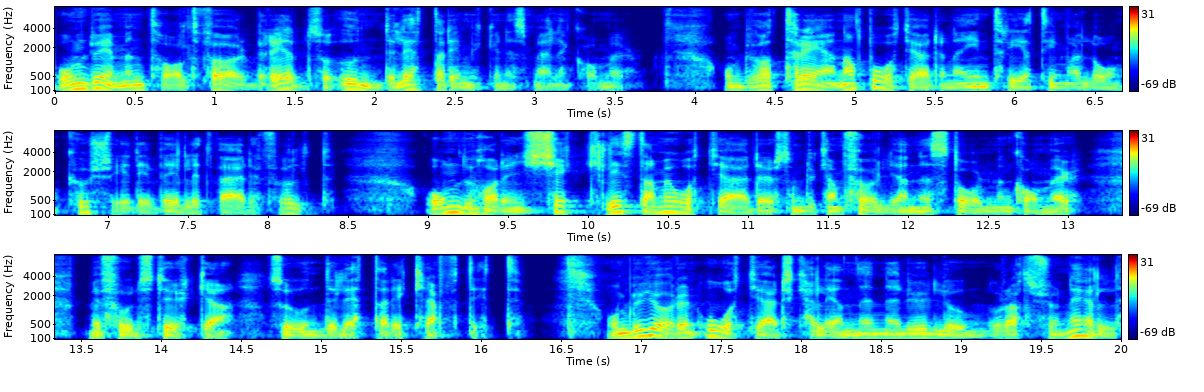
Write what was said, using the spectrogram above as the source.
Om du är mentalt förberedd så underlättar det mycket när smällen kommer. Om du har tränat på åtgärderna i en tre timmar lång kurs är det väldigt värdefullt. Om du har en checklista med åtgärder som du kan följa när stormen kommer med full styrka så underlättar det kraftigt. Om du gör en åtgärdskalender när du är lugn och rationell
